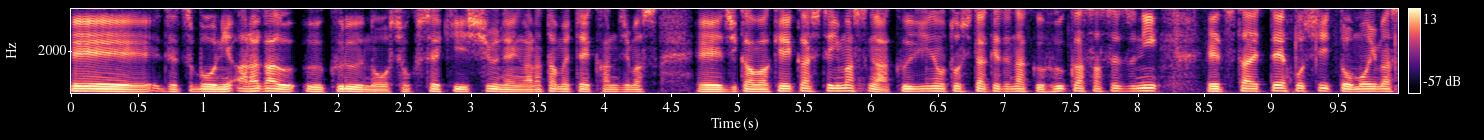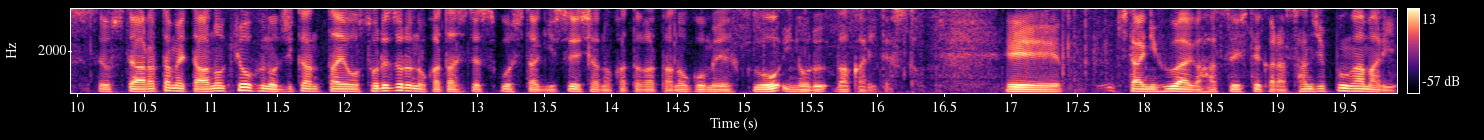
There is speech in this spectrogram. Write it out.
えー、絶望に抗うクルーの職責、執念改めて感じます。えー、時間は経過していますが、区切りの年だけでなく風化させずに、えー、伝えてほしいと思います。そして改めてあの恐怖の時間帯をそれぞれの形で過ごした犠牲者の方々のご冥福を祈るばかりですと。えー、機体に不具合が発生してから30分余り、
